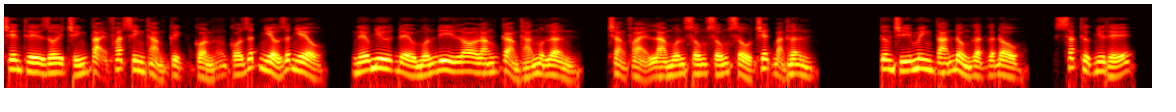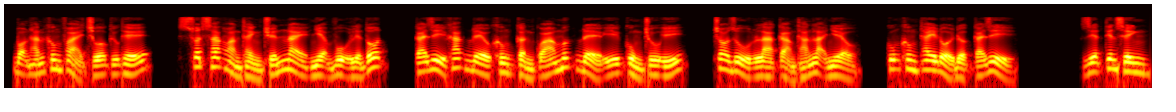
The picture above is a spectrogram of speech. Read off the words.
trên thế giới chính tại phát sinh thảm kịch còn có rất nhiều rất nhiều, nếu như đều muốn đi lo lắng cảm thán một lần, chẳng phải là muốn sống sống sầu chết bản thân. Tương Chí Minh tán đồng gật gật đầu, xác thực như thế, bọn hắn không phải chúa cứu thế, xuất sắc hoàn thành chuyến này nhiệm vụ liền tốt, cái gì khác đều không cần quá mức để ý cùng chú ý, cho dù là cảm thán lại nhiều, cũng không thay đổi được cái gì. Diệt tiên sinh,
